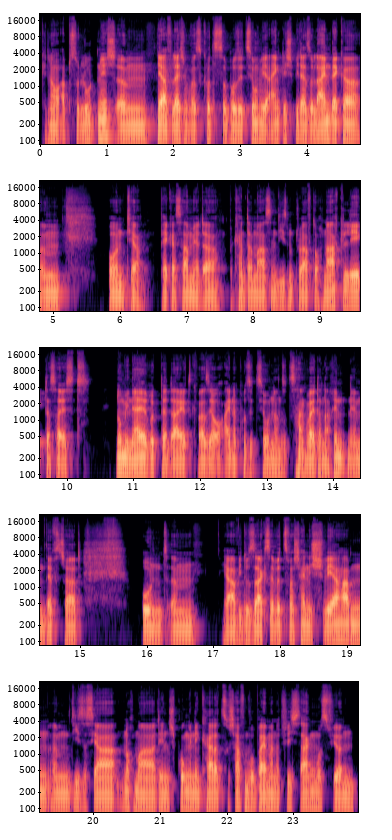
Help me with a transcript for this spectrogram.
Genau, absolut nicht. Ähm, ja, vielleicht noch was kurz zur Position. Wir eigentlich spielt er so Linebacker. Ähm, und ja, Packers haben ja da bekanntermaßen in diesem Draft auch nachgelegt. Das heißt, nominell rückt er da jetzt quasi auch eine Position dann sozusagen weiter nach hinten im Death Chart. Und ähm, ja, wie du sagst, er wird es wahrscheinlich schwer haben, ähm, dieses Jahr nochmal den Sprung in den Kader zu schaffen, wobei man natürlich sagen muss, für einen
